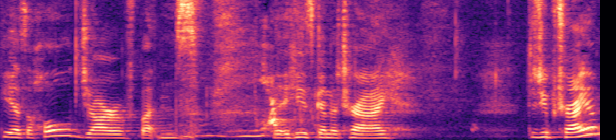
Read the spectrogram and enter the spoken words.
He has a whole jar of buttons that he's going to try. Did you try them?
